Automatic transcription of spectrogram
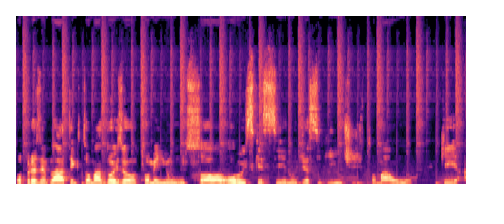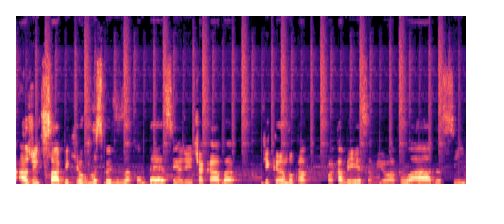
ou por exemplo, ah, tem que tomar dois, eu tomei um só, ou esqueci no dia seguinte de tomar um, que a gente sabe que algumas coisas acontecem, a gente acaba ficando com a cabeça meio avoada, assim.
